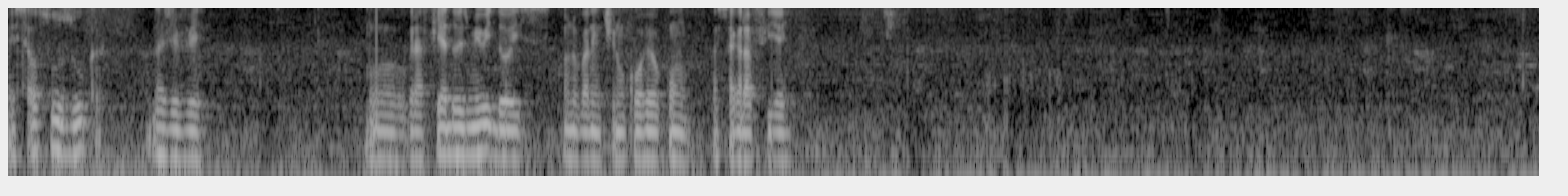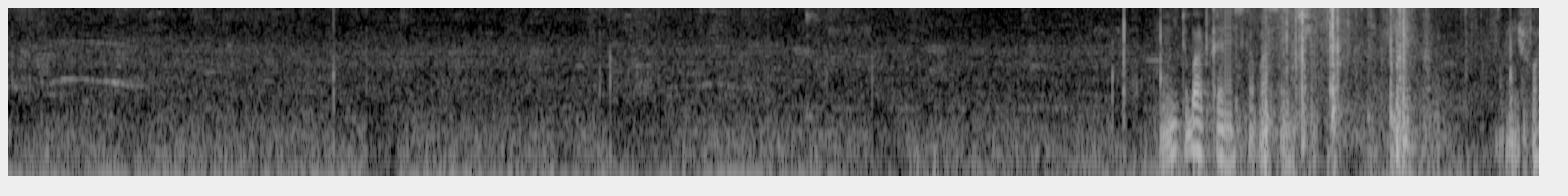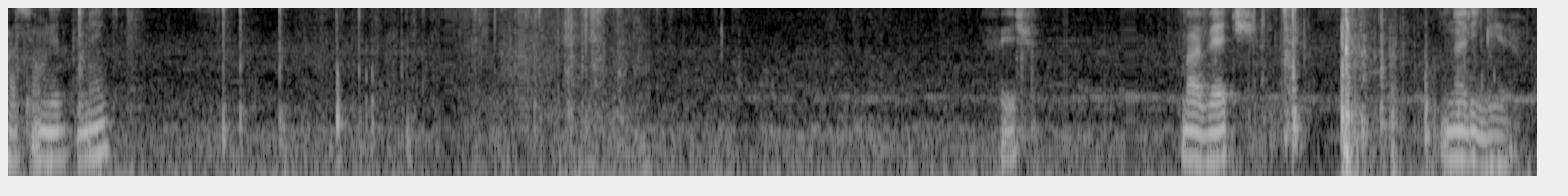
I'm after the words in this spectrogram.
Esse é o Suzuka da GV. O grafia 2002, quando o Valentino correu com essa grafia aí. Muito bacana esse capacete. Forração por dentro. Fecho. Bavete. E narigueira.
